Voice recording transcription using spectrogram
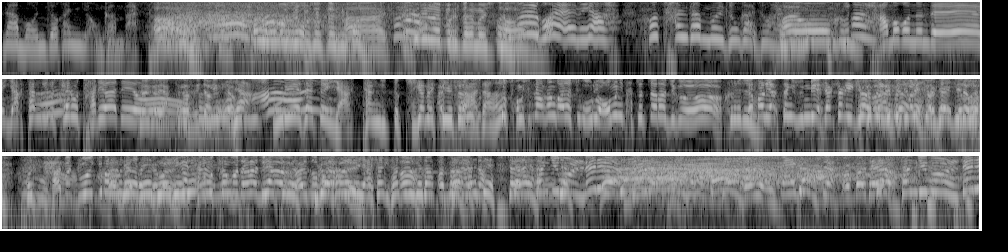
나 먼저 간 영감 봤어. 할머니 오셨어요. 아, 참. 큰일 날 뻔했어 할머니 진짜. 아이고 애미야, 그 산산물 좀 가져와. 아유, 그거 다 먹었는데 약탕기로 새로 다려야 돼요. 그래 그래 약탕 드리자고. 야 우리 회사에 또 약탕기 또 기가 막히게 또 정신, 나다. 또 정신 나간 거 아저씨 우리 어머니 다쳤잖아 지금. 그래도- 야 빨리 약탕기 준비해. 약탕기 켜 빨리 준비, 빨리 준비, 준비. 기다려. 아, 빨리 누워 있기만 하면 내가 돼. 내가 도와줄게. 네가 잘못한 거잖아 지금. 아이, 너 이거 빨리. 하면 약탕기 사주는 거다. 아, 빨리 알았지? 자, 야, 약탕기물 내려. 야, 내려. 자, 아, 빨리 내려. 약탕기물 내려.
